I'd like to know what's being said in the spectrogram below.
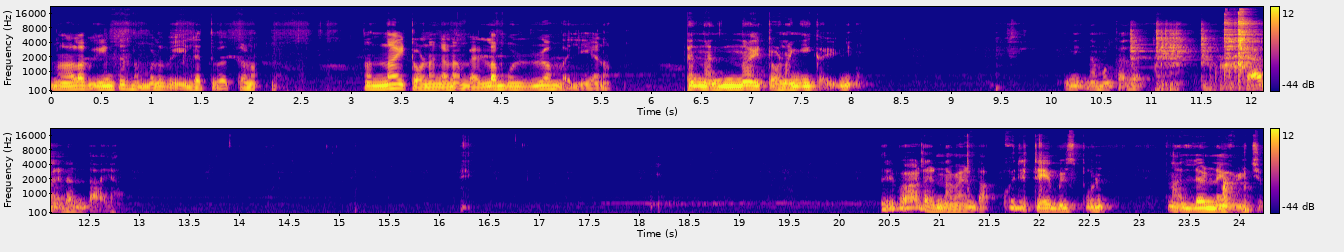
നാളെ വീണ്ടും നമ്മൾ വെയിലത്ത് വെക്കണം. നന്നായിട്ട് ഉണങ്ങണം. വെള്ളം മുഴുവൻ വലിയണം. നന്നായിട്ട് ഉണങ്ങിക്കഴിഞ്ഞു. ഇനി നമുക്കത് അച്ചാറിടണ്ടായോ ഒരുപാട് എണ്ണ വേണ്ട. ഒരു ടേബിൾ സ്പൂൺ നല്ലെണ്ണ ഒഴിച്ചു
